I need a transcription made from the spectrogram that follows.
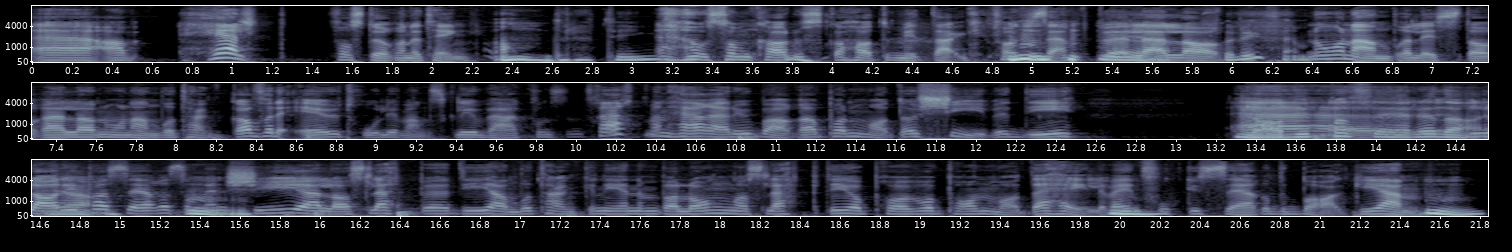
eh, av helt forstyrrende ting. Andre ting. Som hva du skal ha til middag, eksempel. Ja, eller for eksempel. noen andre lister, eller noen andre tanker. For det er utrolig vanskelig å være konsentrert. Men her er det jo bare på en måte å skyve de La de eh, passere, da. La de Ja. Mm. passere som en sky, eller slippe de andre tankene i en ballong, og slippe de, og prøve på en måte hele Mm. veien fokusere tilbake igjen.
